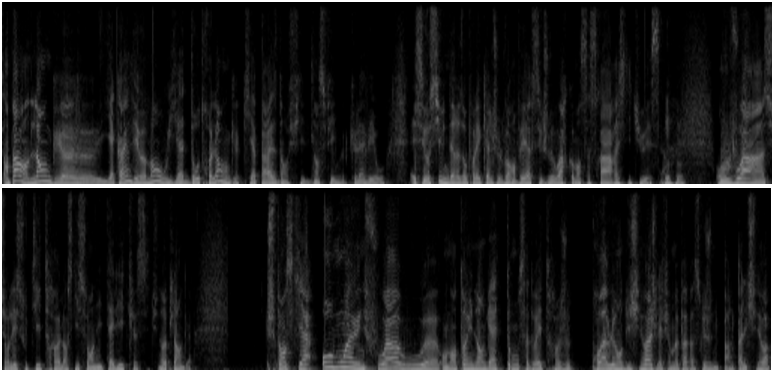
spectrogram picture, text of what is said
en parlant de langue, euh, il y a quand même des moments où il y a d'autres langues qui apparaissent dans, dans ce film que la VO. Et c'est aussi une des raisons pour lesquelles je le vois en VF, c'est que je veux voir comment ça sera restitué, ça. Mhm. On le voit hein, sur les sous-titres lorsqu'ils sont en italique, c'est une autre langue. Je pense qu'il y a au moins une fois où euh, on entend une langue à ton, ça doit être je, probablement du chinois, je l'affirme pas parce que je ne parle pas le chinois,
